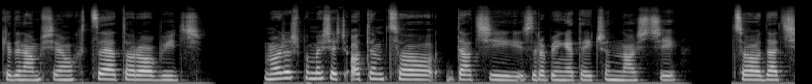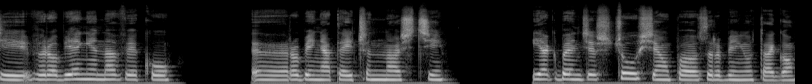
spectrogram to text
kiedy nam się chce to robić. Możesz pomyśleć o tym, co da ci zrobienie tej czynności, co da ci wyrobienie nawyku yy, robienia tej czynności, jak będziesz czuł się po zrobieniu tego.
